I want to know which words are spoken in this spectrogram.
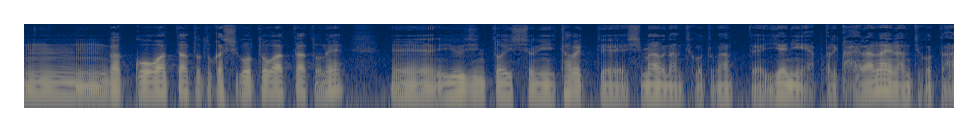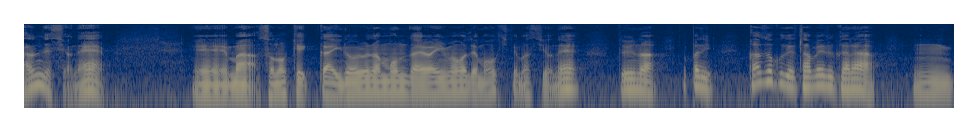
うん、学校終わった後とか仕事終わった後ね、えー、友人と一緒に食べてしまうなんてことがあって、家にやっぱり帰らないなんてことあるんですよね。えー、まあ、その結果、いろいろな問題は今までも起きてますよね。というのは、やっぱり家族で食べるから、うん、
